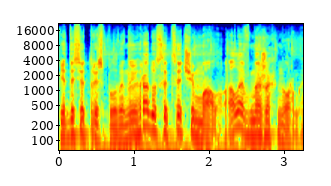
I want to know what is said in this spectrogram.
53,5 градуси це чимало, але в межах норми.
